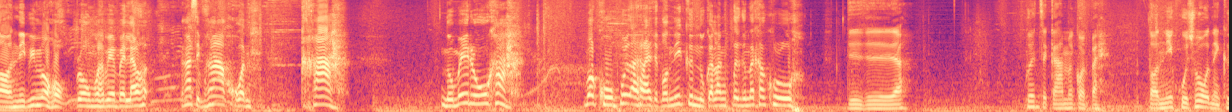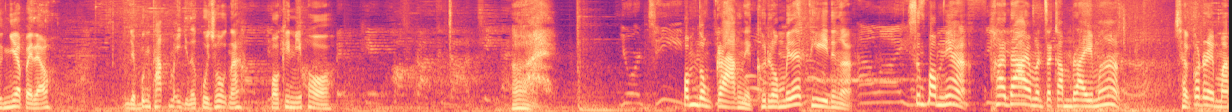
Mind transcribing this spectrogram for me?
ตอนนี้พี่มาหกลงทะเบียนไปแล้ว 55 คน ค่ะ หนูไม่รู้ค่ะ ว่าครูพูดอะไร แต่ตอนนี้คือหนูกำลังตึงนะครับครู เดี๋ยวเพื่อนจัดการมันก่อนไป ตอนนี้ครูโชคเนี่ยคือเงียบไปแล้ว อย่าเพิ่งทักมาอีกนะครูโชคนะ พอแค่นี้พอเป็นเพียงความปรารถนาที่แอบเฮ้ยป้อมตรงกลางเนี่ยคือเราไม่ได้ทีหนึ่งอะซึ่งป้อมเนี่ยถ้าได้มันจะกำไรมาก ฉันก็เลยมา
